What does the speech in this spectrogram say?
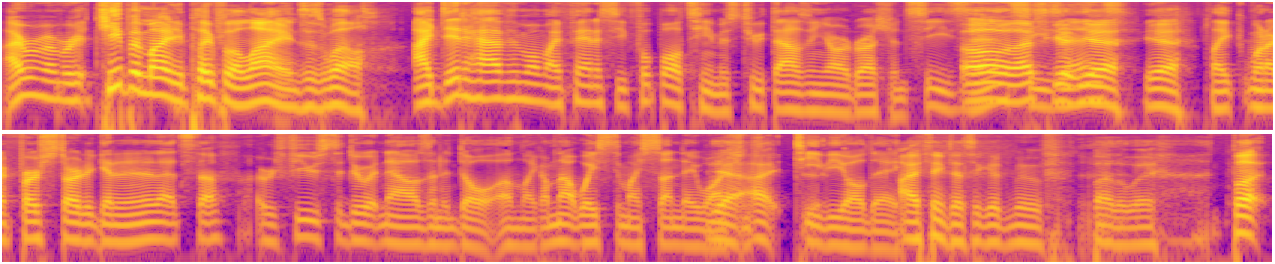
I remember Keep in mind he played for the Lions as well. I did have him on my fantasy football team as two thousand yard rushing season. Oh, that's good. Yeah, yeah. Like when I first started getting into that stuff, I refuse to do it now as an adult. I'm like, I'm not wasting my Sunday watching I- TV all day. I think that's a good move, by the way. But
